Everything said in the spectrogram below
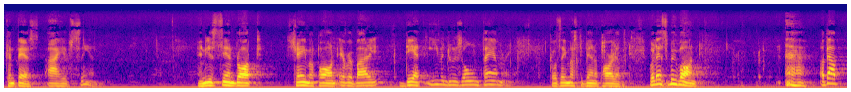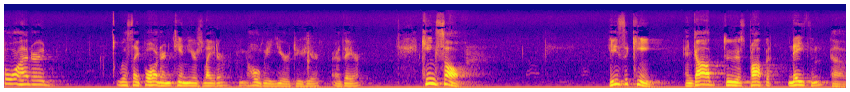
confessed, I have sinned. And his sin brought shame upon everybody, death even to his own family, because they must have been a part of it. Well, let's move on. About 400, we'll say 410 years later, hold me a year or two here or there, King Saul, he's the king. And God, through his prophet Nathan, uh,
